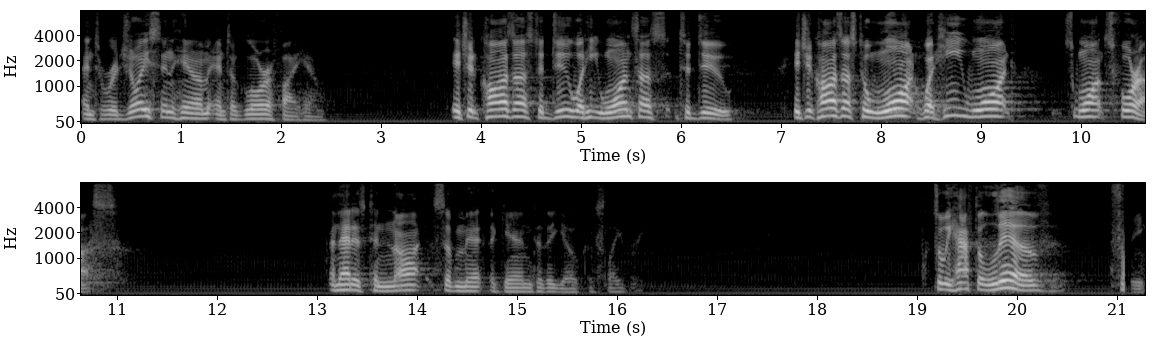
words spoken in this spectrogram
and to rejoice in him and to glorify him. It should cause us to do what he wants us to do. It should cause us to want what he want, wants for us. And that is to not submit again to the yoke of slavery. So we have to live free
